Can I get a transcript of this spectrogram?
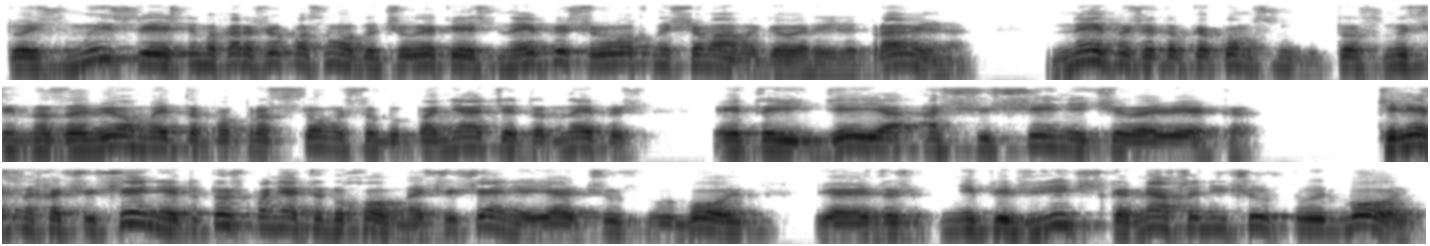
То есть мысли, если мы хорошо посмотрим, у человека есть нефиш, рох, нешама, мы говорили, правильно? Нефиш это в каком-то смысле назовем это по-простому, чтобы понять это нефиш – это идея ощущения человека. Телесных ощущений, это тоже понятие духовное. Ощущение, я чувствую боль, я, это не физическое, мясо не чувствует боль.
